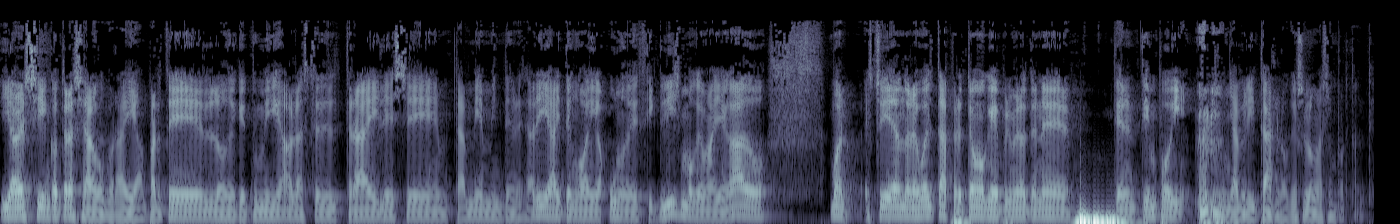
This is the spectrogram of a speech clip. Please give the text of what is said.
Y a ver si encontrase algo por ahí. Aparte, lo de que tú me hablaste del trail ese también me interesaría. Y tengo ahí alguno de ciclismo que me ha llegado. Bueno, estoy dándole vueltas, pero tengo que primero tener, tener tiempo y, habilitarlo, que es lo más importante.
